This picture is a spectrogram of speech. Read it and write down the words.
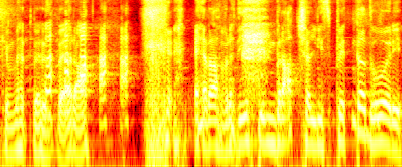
Che Medvedev era, era praticamente in braccio agli spettatori.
